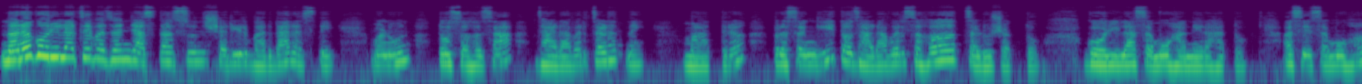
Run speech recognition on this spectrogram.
नरगोरिलाचे वजन जास्त असून शरीर भरदार असते. म्हणून तो सहसा झाडावर चढत नाही. मात्र प्रसंगी तो झाडावर सहज चढू शकतो. गोरीला समूहाने राहतो. असे समूह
